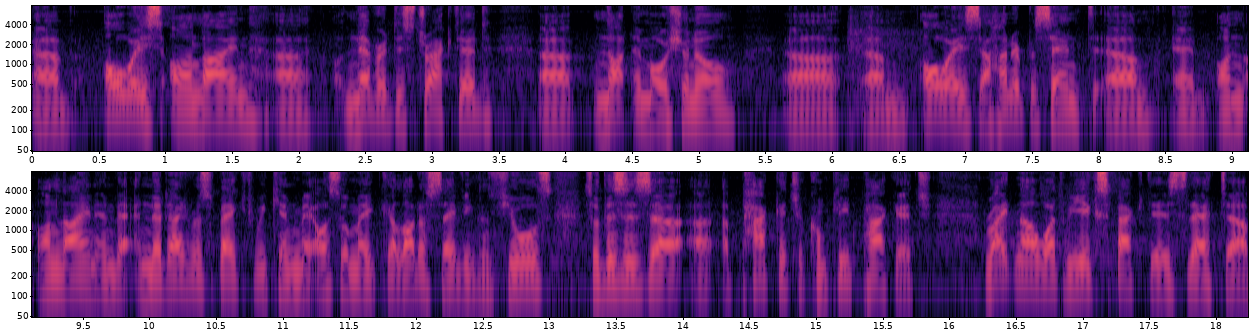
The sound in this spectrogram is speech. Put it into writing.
uh, always online, uh, never distracted, uh, not emotional, uh, um, always 100% um, on, online. And, that, and in that respect, we can ma- also make a lot of savings in fuels. So this is a, a, package, a complete package. Right now, what we expect is that uh,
